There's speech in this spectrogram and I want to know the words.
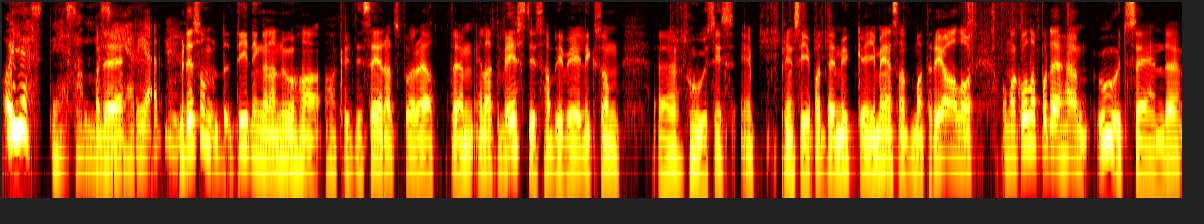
och yes, det är samma det, serier. Men det som tidningarna nu har, har kritiserats för är att, eller att Vestis har blivit liksom uh, Husis i princip. Att det är mycket gemensamt material. Och om man kollar på det här utseendet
